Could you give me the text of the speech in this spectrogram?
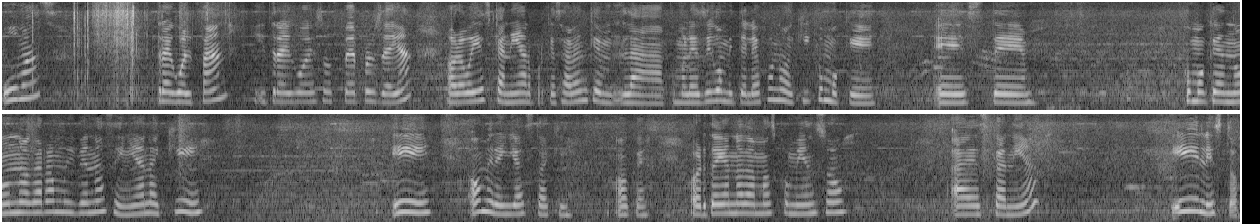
uvas, traigo el pan y traigo esos peppers de allá. Ahora voy a escanear porque saben que la, como les digo, mi teléfono aquí como que este como que no, no agarra muy bien la señal aquí. Y, oh miren, ya está aquí. Ok. Ahorita ya nada más comienzo a escanear. Y listo.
